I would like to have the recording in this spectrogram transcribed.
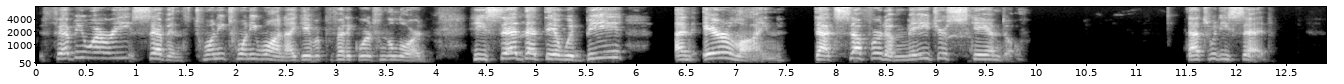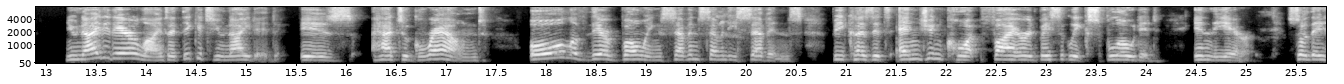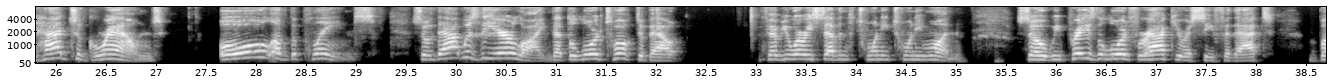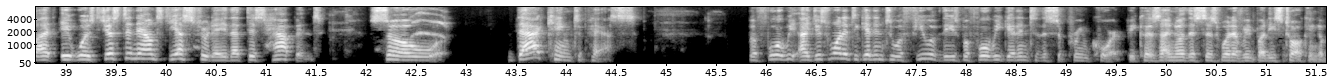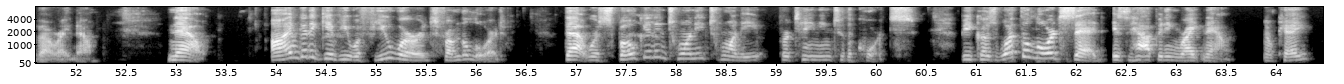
February 7th, 2021, I gave a prophetic word from the Lord. He said that there would be an airline that suffered a major scandal. That's what he said. United Airlines, I think it's United, is had to ground all of their Boeing 777s because its engine caught fire and basically exploded in the air. So they had to ground all of the planes. So that was the airline that the Lord talked about February 7th, 2021. So we praise the Lord for accuracy for that. But it was just announced yesterday that this happened. So that came to pass. Before we, I just wanted to get into a few of these before we get into the Supreme Court, because I know this is what everybody's talking about right now. Now, I'm going to give you a few words from the Lord that were spoken in 2020 pertaining to the courts, because what the Lord said is happening right now. Okay.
